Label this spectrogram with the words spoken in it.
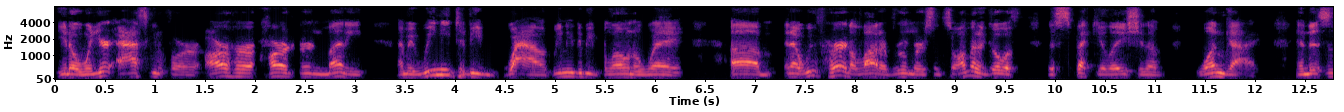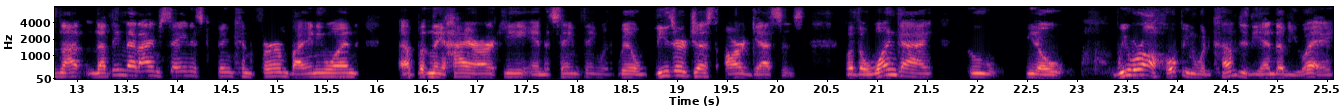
you know, when you're asking for our hard earned money, I mean, we need to be wowed. We need to be blown away. Um, and we've heard a lot of rumors, and so I'm going to go with the speculation of one guy. And this is not nothing that I'm saying has been confirmed by anyone up in the hierarchy, and the same thing with Wil. These are just our guesses. But the one guy who, you know, we were all hoping would come to the NWA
